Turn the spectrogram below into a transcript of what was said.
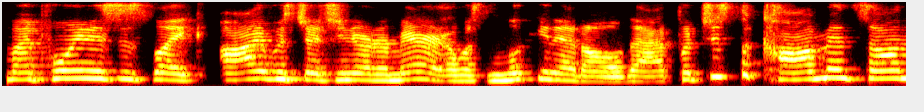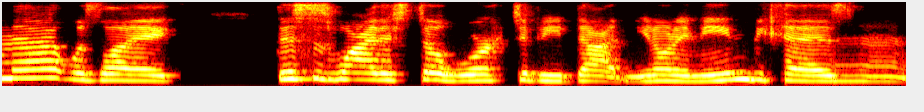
my point is is like I was judging her on her merit. I wasn't looking at all that, but just the comments on that was like, this is why there's still work to be done. You know what I mean? Because mm-hmm.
